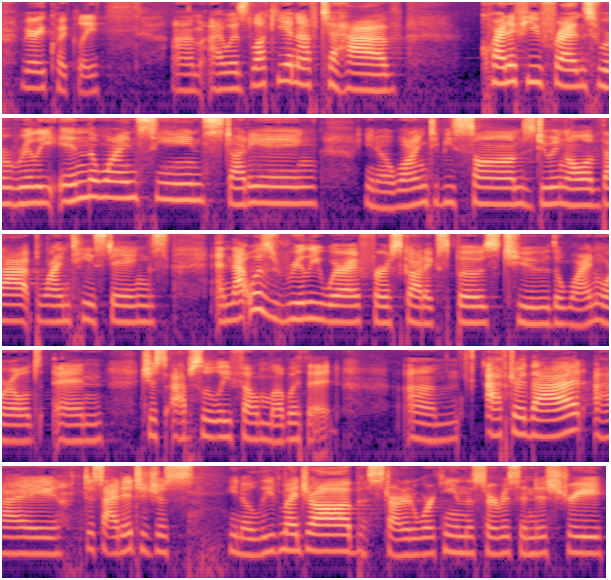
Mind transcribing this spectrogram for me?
very quickly. Um, I was lucky enough to have quite a few friends who were really in the wine scene, studying, you know, wanting to be somms, doing all of that, blind tastings. And that was really where I first got exposed to the wine world and just absolutely fell in love with it. Um, after that, I decided to just, you know, leave my job, started working in the service industry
